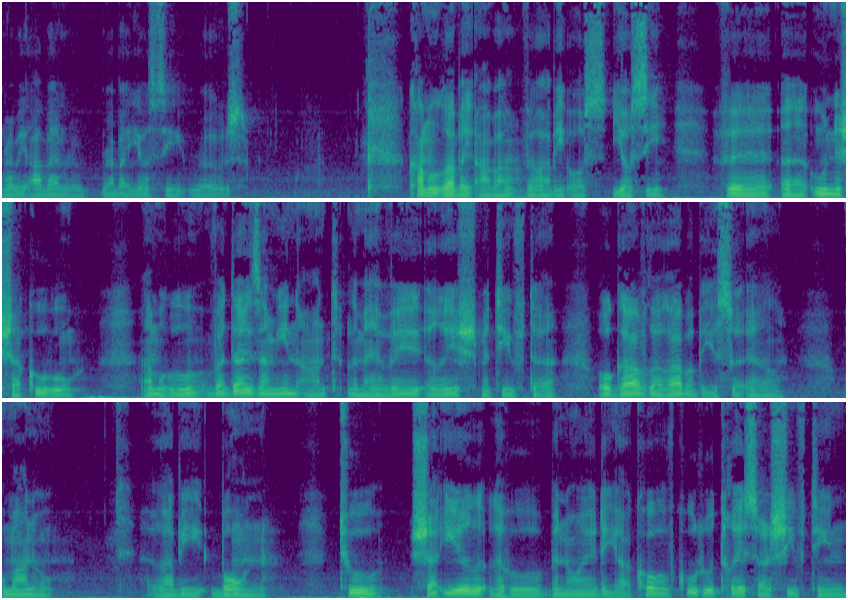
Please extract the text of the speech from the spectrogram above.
Rabbi Abba and Rabbi Yossi rose. Kamu Rabbi Abba and Rabbi Yossi ve'unishakuhu uh, אמרו, ודאי זמין את למהווה ריש מטיבתא, או גברא רבא בישראל, ומנו, רבי בון, תו שאיר להו בנוי דיעקב, כולו תריסר שבטין,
